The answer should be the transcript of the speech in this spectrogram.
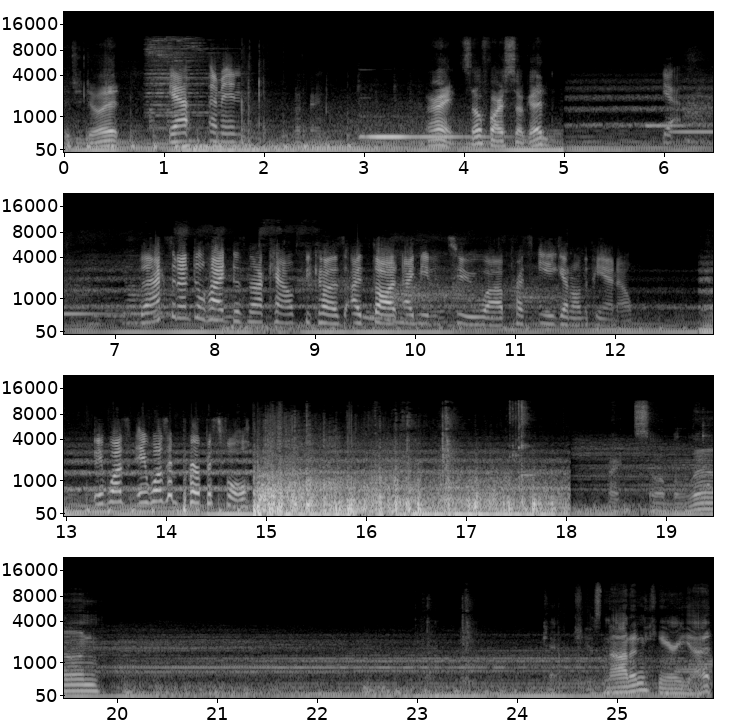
Did you do it? Yeah, I'm in. Okay. All right. So far, so good. Yeah. The accidental hide does not count because I thought I needed to uh, press E again on the piano. It was it wasn't purposeful. All right. So a balloon. Okay. She's not in here yet.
